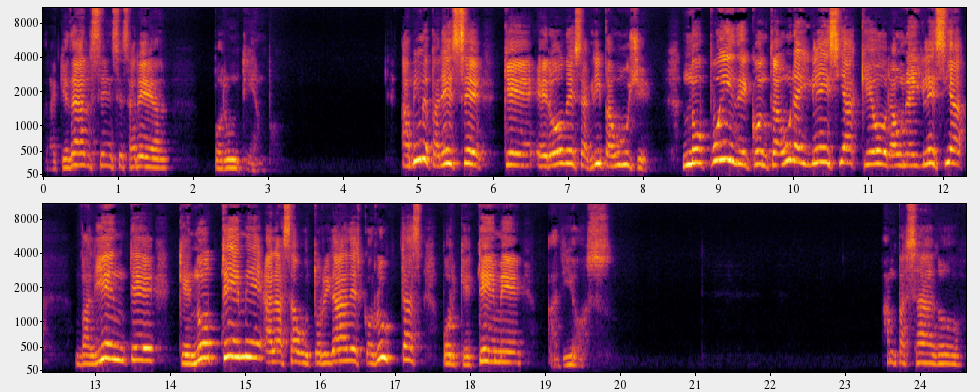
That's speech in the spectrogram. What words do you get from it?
para quedarse en Cesarea por un tiempo. A mí me parece que Herodes Agripa huye. No puede contra una iglesia que ora, una iglesia valiente, que no teme a las autoridades corruptas porque teme a Dios. Han pasado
